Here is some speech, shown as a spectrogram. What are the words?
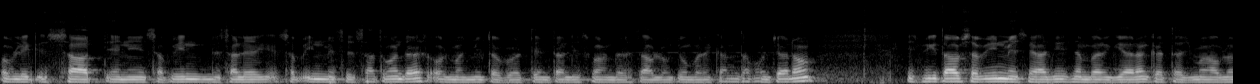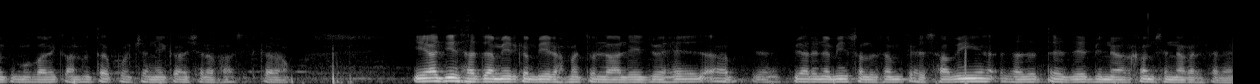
پبلک سات یعنی سبین رسالے سبین میں سے ساتواں درس اور مجموعی طور پر تینتالیسواں درس آپ لوگوں کے عمر تک پہنچا رہا ہوں اس میں کتاب سبین میں سے حدیث نمبر گیارہ کا ترجمہ آپ لوگوں کے مبارک قانون تک پہنچانے کا شرف حاصل کرا ہوں۔ یہ حدیث حضرت امیر کبیر رحمۃ اللہ علیہ جو ہے، آپ پیارے نبی صلی اللہ علیہ وسلم کے صابی حضرت زید بن ارقم سے نقل کریں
